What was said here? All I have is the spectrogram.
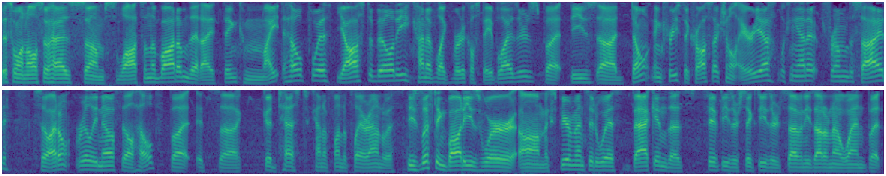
This one also has some slots on the bottom that I think might help with yaw stability, kind of like vertical stabilizers, but these uh, don't increase the cross-sectional area looking at it from the side. So I don't really know if they'll help, but it's a good test, kind of fun to play around with. These lifting bodies were um, experimented with back in the 50s or 60s or 70s, I don't know when, but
